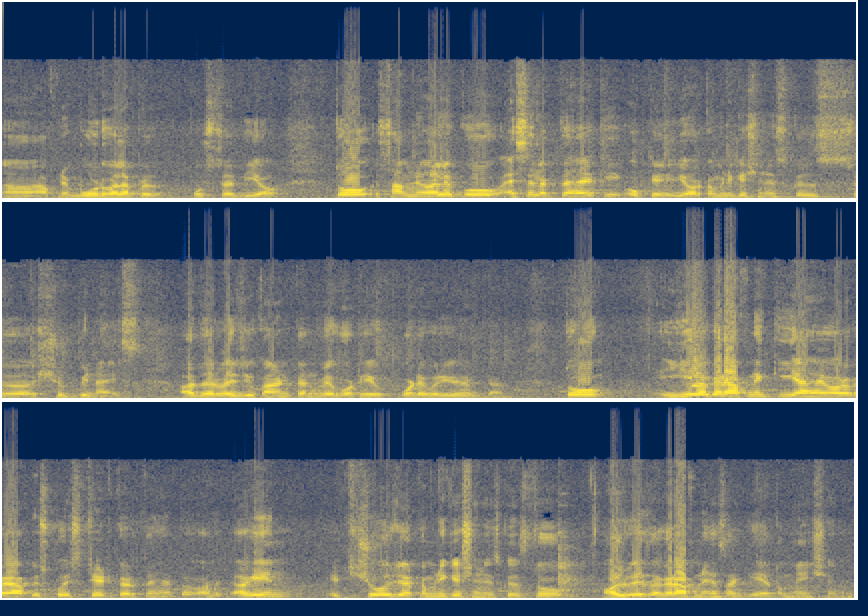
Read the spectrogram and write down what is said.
आपने बोर्ड वाला पोस्टर दिया हो तो सामने वाले को ऐसे लगता है कि okay your communication skills should be nice otherwise you can't convey what whatever you have done तो ये अगर आपने किया है और अगर आप इसको स्टेट करते हैं तो again it shows your communication skills तो ऑलवेज अगर आपने ऐसा किया है तो मैंशन है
